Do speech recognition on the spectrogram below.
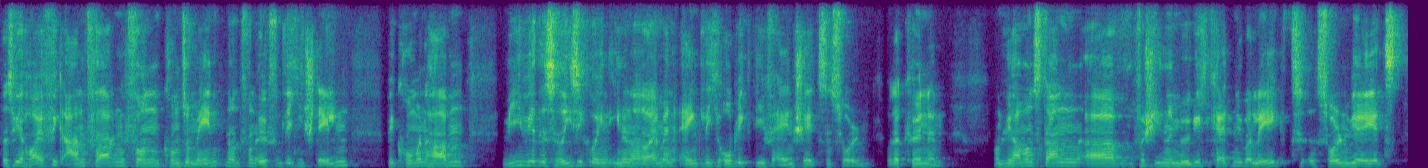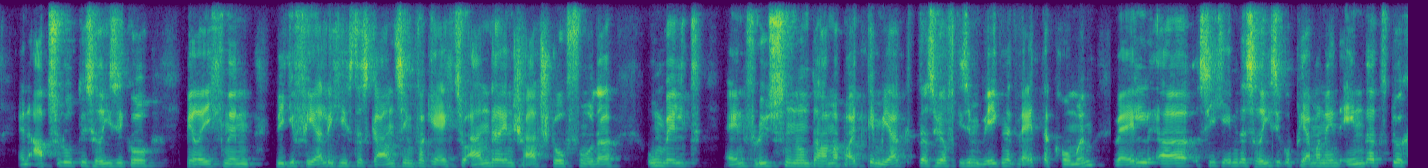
dass wir häufig Anfragen von Konsumenten und von öffentlichen Stellen bekommen haben, wie wir das Risiko in Innenräumen eigentlich objektiv einschätzen sollen oder können. Und wir haben uns dann äh, verschiedene Möglichkeiten überlegt. Sollen wir jetzt ein absolutes Risiko berechnen? Wie gefährlich ist das Ganze im Vergleich zu anderen Schadstoffen oder Umwelteinflüssen? Und da haben wir bald gemerkt, dass wir auf diesem Weg nicht weiterkommen, weil äh, sich eben das Risiko permanent ändert durch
